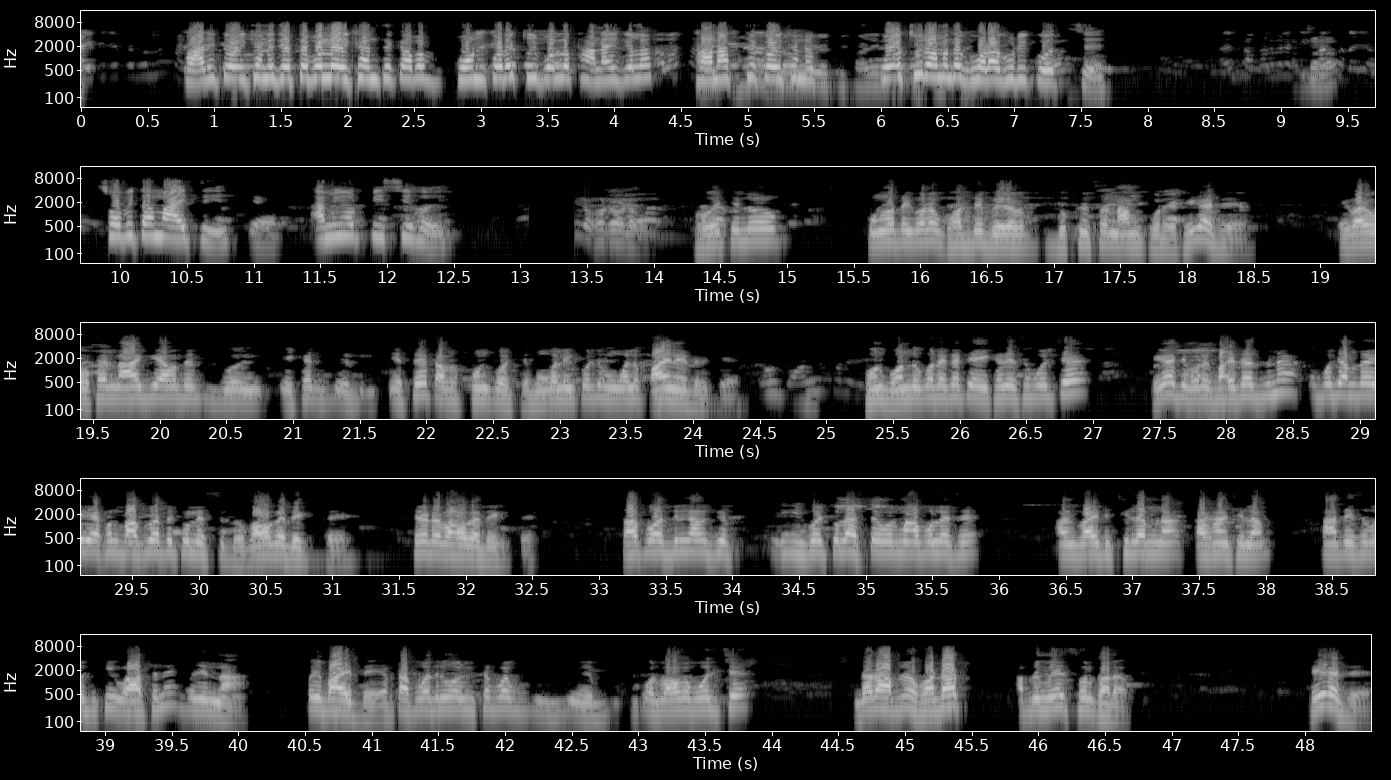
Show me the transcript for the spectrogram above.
বাড়িতে ওইখানে যেতে বলল ওইখান থেকে আবার ফোন করে কি বলল থানায় গেলাম থানার থেকে ওইখানে প্রচুর আমাদের ঘোরাঘুরি করছে। সবিতা মাইতি আমি ওর পিসি হই। হয়েছিল পনেরো তারিখ করে ঘর দিয়ে বেরো দক্ষিণেশ্বর নাম করে, ঠিক আছে? এবার ওখানে না গিয়ে আমাদের এখানে এসে তারপর ফোন করছে। মোবাইল ই করছে, মোবাইলে পায় না এদেরকে। ফোন বন্ধ করে গেছে এইখানে এসে বলছে, ঠিক আছে? বলে, বাড়িতে আসবি না? ও বলছে, আমরা এখন বাঁকুড়াতে চলে এসছি তো, বাবাকে দেখতে। ছেলেটার বাবাকে দেখতে। তারপর দিন আমি ই করে চলে আসতে, ওর মা বলেছে, আমি বাড়িতে ছিলাম না কারখানা ছিলাম। তাতে এসে বলছি, কি, ও আসেনি বলছি, না। ওই বাড়িতে। তারপর দিন ওর ওর বাবাকে বলছে, দাদা, আপনার হঠাৎ আপনার মেয়ের শোল খারাপ। ঠিক আছে?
